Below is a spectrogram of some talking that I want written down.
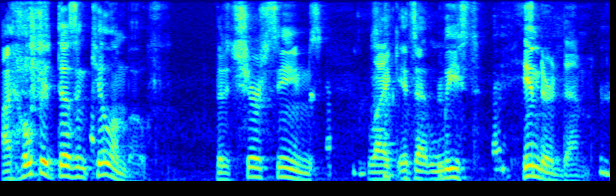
I hope it doesn't kill them both, but it sure seems like it's at least hindered them.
